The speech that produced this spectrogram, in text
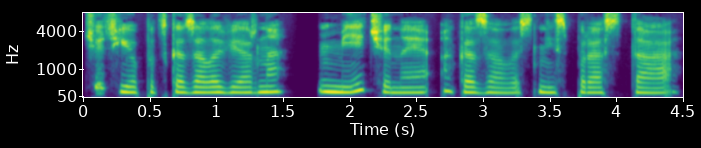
Чутье подсказала верно. Меченая оказалась неспроста.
